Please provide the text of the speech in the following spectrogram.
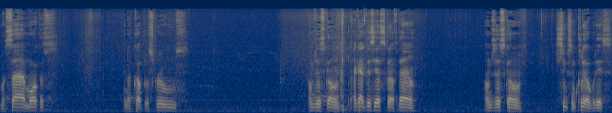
my side markers, and a couple of screws. I'm just going, to I got this here scuffed down. I'm just going to shoot some clear over this.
